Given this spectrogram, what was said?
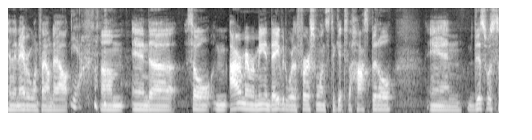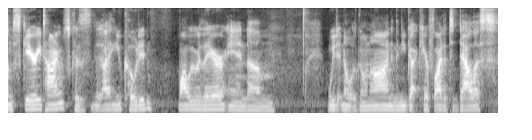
and then everyone found out yeah. um, and uh, so I remember me and David were the first ones to get to the hospital, and this was some scary times because you coded while we were there, and um, we didn't know what was going on, and then you got care flighted to Dallas,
